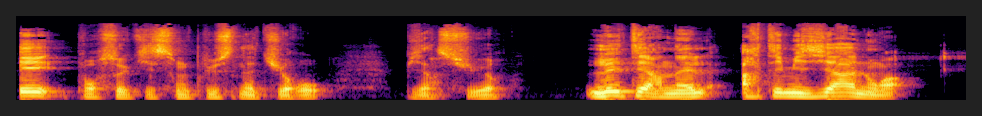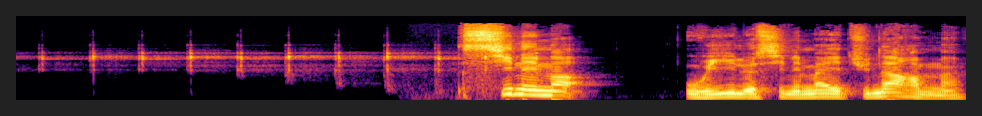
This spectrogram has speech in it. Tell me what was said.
et pour ceux qui sont plus naturaux, bien sûr, l'éternel Artemisia noix. Cinéma. Oui, le cinéma est une arme,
